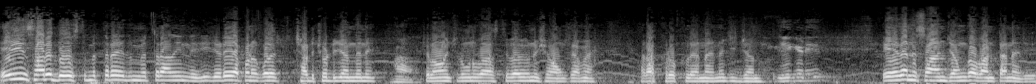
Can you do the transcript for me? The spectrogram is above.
ਜੀ ਇਹ ਵੀ ਸਾਰੇ ਦੋਸਤ ਮਿੱਤਰ ਮਿੱਤਰਾਂ ਦੇ ਨੇ ਜੀ ਜਿਹੜੇ ਆਪਣੇ ਕੋਲੇ ਛੱਡ ਛੁੱਟ ਜਾਂਦੇ ਨੇ। ਹਾਂ। ਚਲਾਉਣ ਚਲਾਉਣ ਵਾਸਤੇ ਵੀ ਉਹਨੂੰ ਸ਼ੌਂਕ ਹੈ ਮੈਂ ਰੱਖ ਰੁੱਖ ਲੈਣਾ ਇਹਨਾਂ ਚੀਜ਼ਾਂ ਨੂੰ। ਇਹ ਕਿਹੜੀ ਇਹਦਾ ਨਿਸ਼ਾਨ ਜਾਊਂਗਾ ਵਨ ਟਨ ਹੈ ਜੀ।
